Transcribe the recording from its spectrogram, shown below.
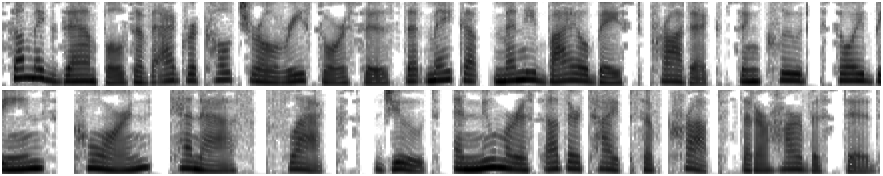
Some examples of agricultural resources that make up many bio-based products include, soybeans, corn, kenaf, flax, jute, and numerous other types of crops that are harvested.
